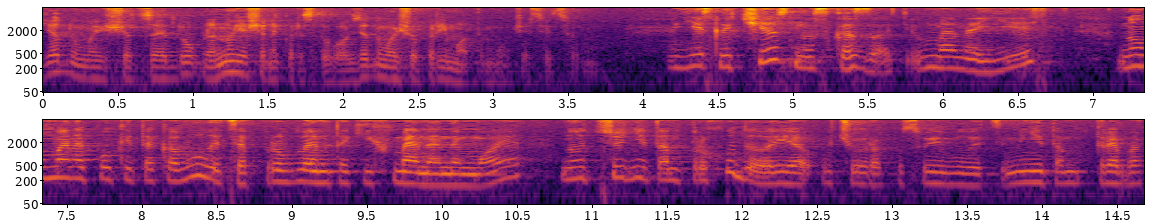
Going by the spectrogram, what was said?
Я думаю, що це добре. Ну, я ще не користувався. Я думаю, що прийматиму участь у цьому. Якщо чесно сказати, у мене є. Ну, у мене поки така вулиця, проблем таких в мене немає. Ну, от сьогодні там проходила я вчора по своїй вулиці, мені там треба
